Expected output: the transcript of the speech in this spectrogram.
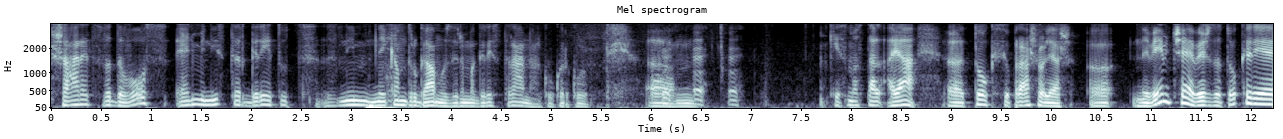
šarec v Davos, en minister gre tudi z njim nekam drugam, oziroma gre stran ali kako koli. Um, Kje smo ostali? A ja, eh, to, ki si vprašal, jaš, eh, ne vem, če veš, zato ker je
